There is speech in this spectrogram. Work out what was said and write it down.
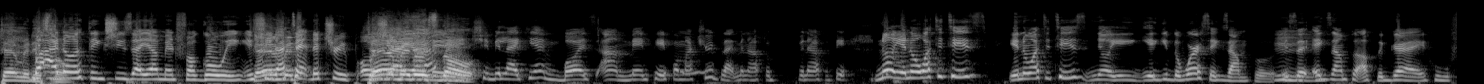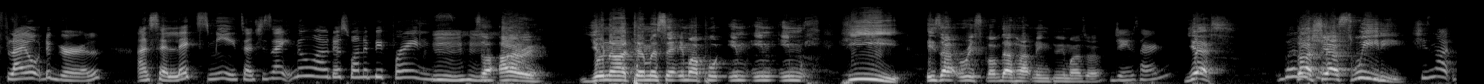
tell me this But I don't think she's a meant for going. If she'd me- have take the trip, oh, tell she me this Yaya now. man. She be like, yeah, boys, um, men pay for my trip. Like, men have to, men have to pay. No, you know what it is? You know what it is? No, you, you give the worst example. It's the Mm. example of the guy who fly out the girl and say, let's meet. And she's like, no, I just want to be friends. Mhm. So Ari, you not tell me say him a put him him him he is at risk of that happening to him as well. James Harden? Yes. But Cause it's she not, sweetie. she's not,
